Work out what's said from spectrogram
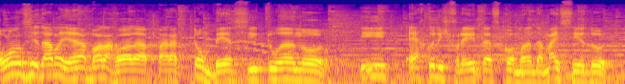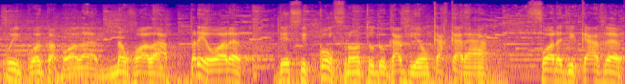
11 da manhã a bola rola para Tombense Ituano e Hércules Freitas comanda mais cedo, enquanto a bola não rola pré-hora desse confronto do Gavião Carcará fora de casa,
